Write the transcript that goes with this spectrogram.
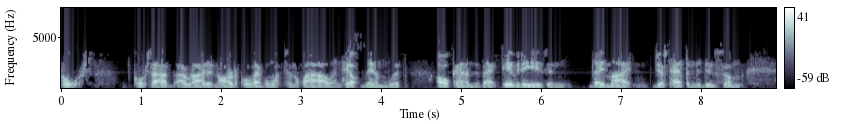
course. Of course, I, I write an article every once in a while and help them with all kinds of activities, and they might just happen to do some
